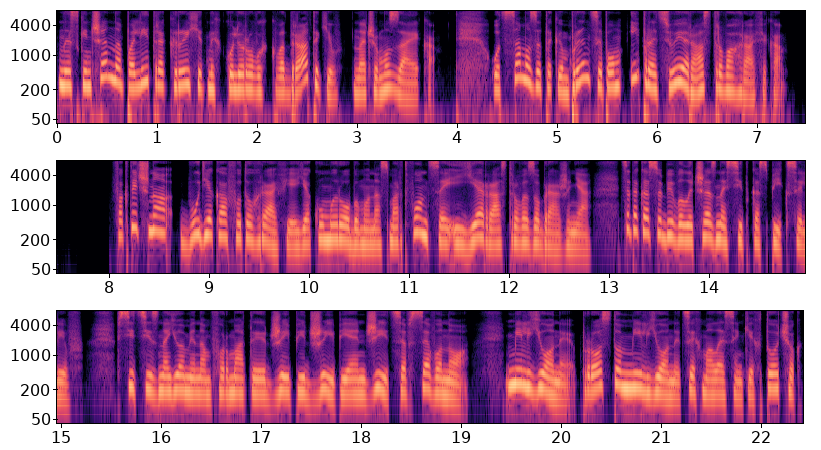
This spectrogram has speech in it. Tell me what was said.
нескінченна палітра крихітних кольорових квадратиків, наче мозаїка. От саме за таким принципом і працює растрова графіка. Фактично, будь-яка фотографія, яку ми робимо на смартфон, це і є растрове зображення. Це така собі величезна сітка з пікселів. Всі ці знайомі нам формати JPG, PNG – це все воно. Мільйони, просто мільйони цих малесеньких точок,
